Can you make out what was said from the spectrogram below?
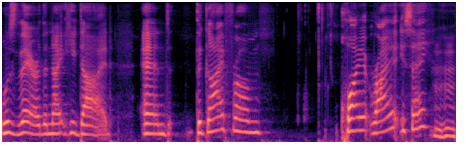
was there the night he died. And the guy from Quiet Riot, you say? Mm-hmm.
